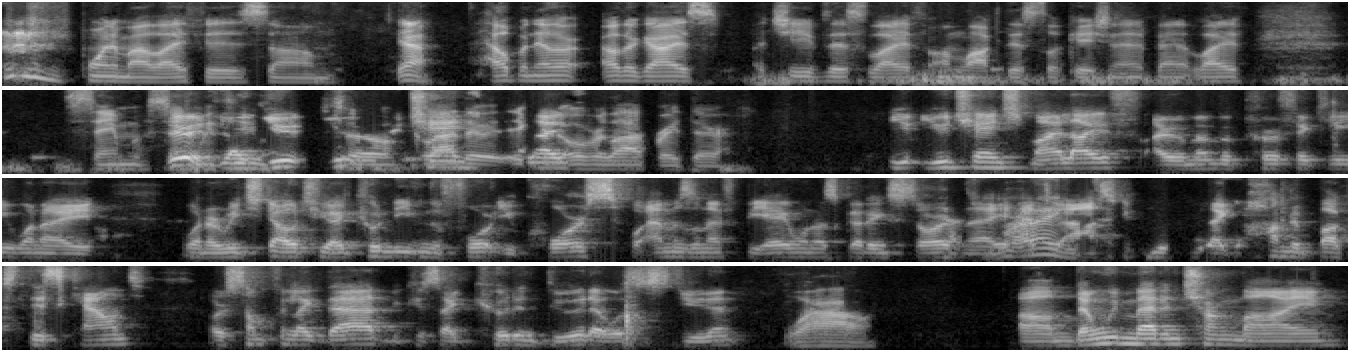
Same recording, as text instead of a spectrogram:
point in my life is um yeah, helping other other guys achieve this life, unlock this location independent life. Same, same Dude, with like you. you, you so glad that it could overlap right there. You, you changed my life. I remember perfectly when I when I reached out to you, I couldn't even afford your course for Amazon FBA when I was getting started, That's and I right. had to ask you like a hundred bucks discount or something like that because I couldn't do it. I was a student. Wow. Um, then we met in Chiang Mai.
